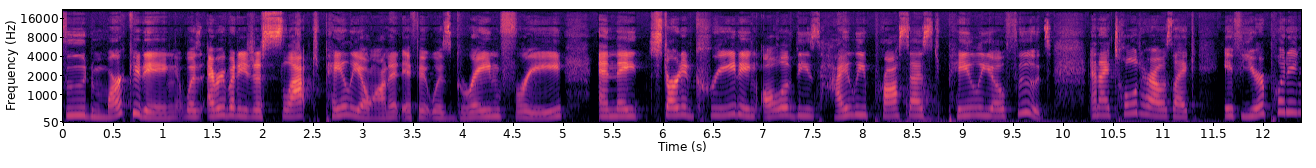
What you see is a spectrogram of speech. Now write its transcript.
food marketing was everybody just slapped paleo on it if it was grain free and they started creating all of these highly processed paleo foods and i told her i was like if you're putting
